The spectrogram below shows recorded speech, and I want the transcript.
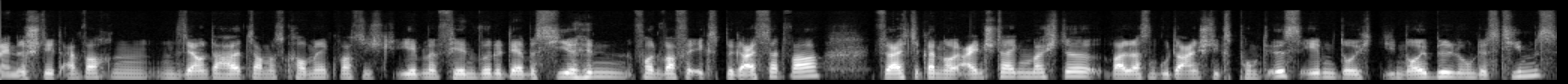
Ende steht einfach ein, ein, sehr unterhaltsames Comic, was ich jedem empfehlen würde, der bis hierhin von Waffe X begeistert war, vielleicht sogar neu einsteigen möchte, weil das ein guter Einstiegspunkt ist, eben durch die Neubildung des Teams.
